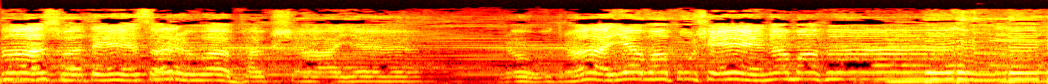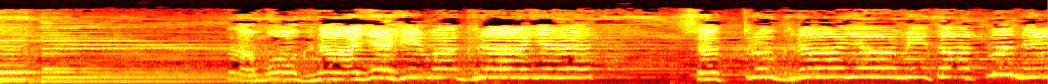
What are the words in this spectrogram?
भास्वते सर्वभक्षाय रौद्राय वपुषे नमः। तमोघ्नाय हिमघ्नाय शत्रुघ्नायामितात्मने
